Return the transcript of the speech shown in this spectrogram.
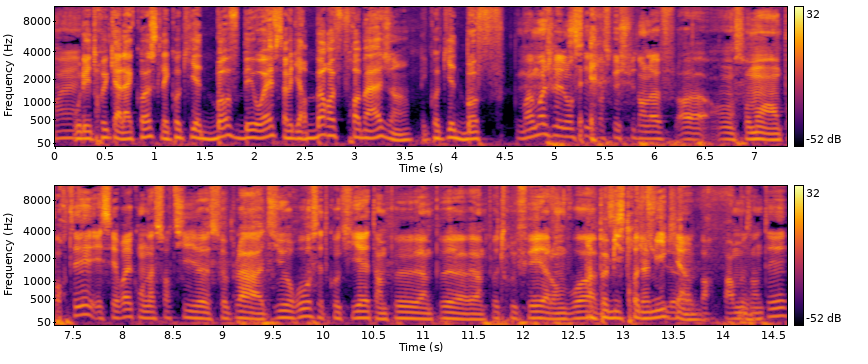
Ouais. ou les trucs à la coste, les coquillettes bof, BOF, ça veut dire beurre fromage, hein, les coquillettes bof. Moi, moi, je l'ai lancé parce que je suis dans la, euh, en ce moment à emporter et c'est vrai qu'on a sorti euh, ce plat à 10 euros, cette coquillette un peu, un peu, un peu truffée à l'envoi, Un peu bistronomique. tuile, euh, par- parmesantée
